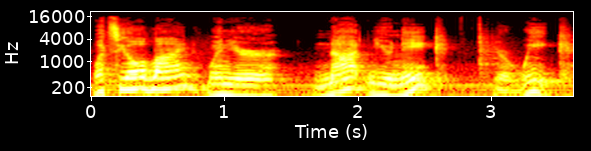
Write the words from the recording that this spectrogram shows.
what's the old line? When you're not unique, you're weak.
